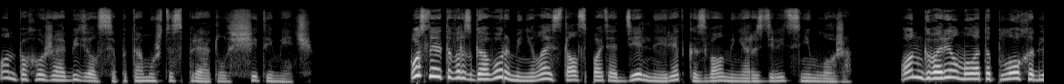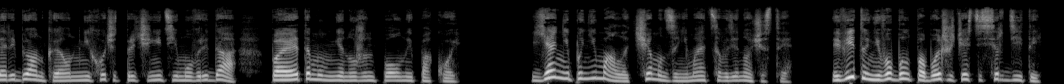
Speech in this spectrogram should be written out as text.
Он, похоже, обиделся, потому что спрятал щит и меч. После этого разговора Минилай стал спать отдельно и редко звал меня разделить с ним ложе. Он говорил, мол, это плохо для ребенка, и он не хочет причинить ему вреда, поэтому мне нужен полный покой. Я не понимала, чем он занимается в одиночестве. Вид у него был по большей части сердитый.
